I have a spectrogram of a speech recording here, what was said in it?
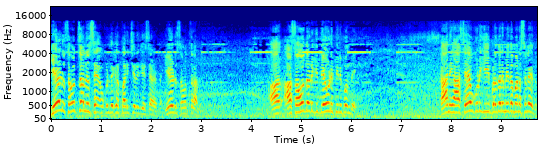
ఏడు సంవత్సరాలు ఒకరి దగ్గర పరిచయం చేశాడట. ఏడు సంవత్సరాలు. ఆ- ఆ సహోదరుడికి దేవుడి పిలుపుంది. కానీ ఆ సేవకుడికి ఈ బ్రదర్ మీద మనసు లేదు.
